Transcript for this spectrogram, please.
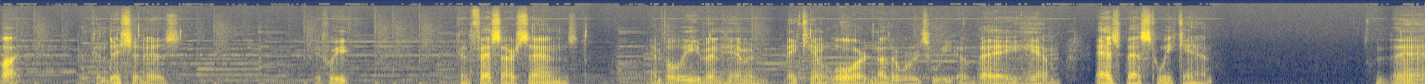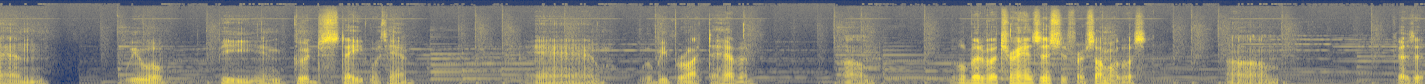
But the condition is if we confess our sins and believe in him and make him Lord. In other words, we obey him as best we can. Then we will be in good state with him and we'll be brought to heaven. Um, a little bit of a transition for some of us because um, it,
